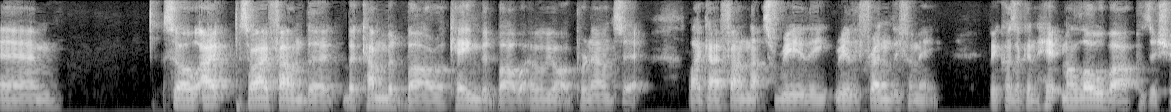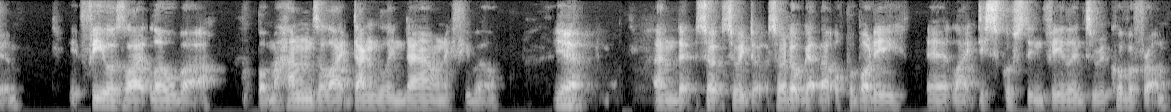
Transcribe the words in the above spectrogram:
Um, so I so I found the the cambered bar or cambered bar, whatever you want to pronounce it. Like I found that's really really friendly for me because I can hit my low bar position. It feels like low bar, but my hands are like dangling down, if you will. Yeah and so so it, so I don't get that upper body uh, like disgusting feeling to recover from.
